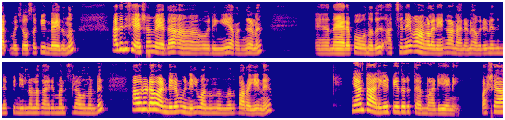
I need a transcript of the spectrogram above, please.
ആത്മവിശ്വാസമൊക്കെ ഉണ്ടായിരുന്നു. അതിനുശേഷം വേദ ഒരുങ്ങി ഇറങ്ങുകയാണ് നേരെ പോകുന്നത് അച്ഛനെയും ആങ്ങളനെയും കാണാനാണ്. അവരുടെ ഇതിന്റെ പിന്നിലുള്ള കാര്യം മനസ്സിലാവുന്നുണ്ട്. അവരുടെ വണ്ടിയുടെ മുന്നിൽ വന്ന് നിന്ന് പറയണ് ഞാൻ താലി കെട്ടിയതൊരു തെമ്മാടിയാണ് പക്ഷേ ആ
